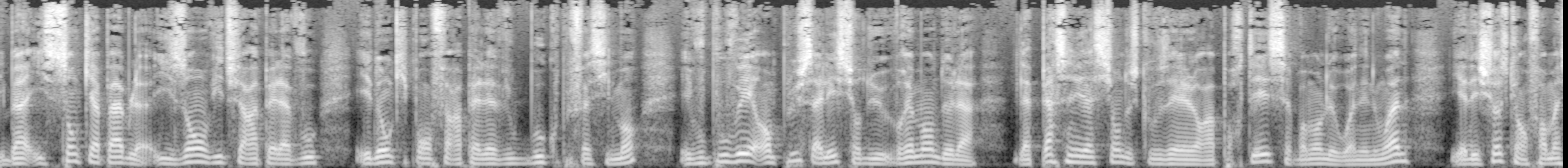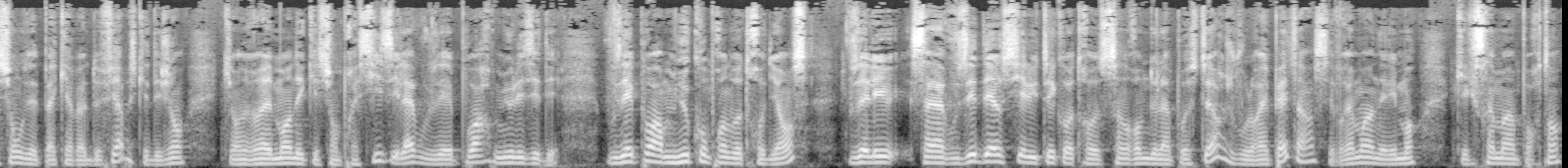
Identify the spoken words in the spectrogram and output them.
eh ben ils sont capables, ils ont envie de faire appel à vous et donc ils pourront faire appel à vous beaucoup plus facilement. Et vous pouvez en plus aller sur du vraiment de la de la personnalisation de ce que vous allez leur apporter, c'est vraiment le one and one. Il y a des choses qu'en formation vous n'êtes pas capable de faire parce qu'il y a des gens qui ont vraiment des questions précises et là vous allez pouvoir mieux les aider. Vous allez pouvoir mieux comprendre votre audience. Vous allez, ça va vous aider aussi à lutter contre le syndrome de l'imposteur. Je vous le répète, hein, c'est vraiment un élément qui est extrêmement important.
